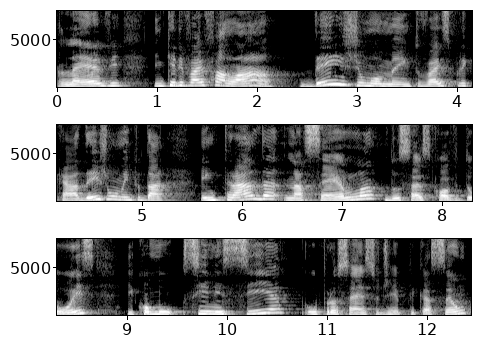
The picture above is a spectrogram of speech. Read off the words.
leve, em que ele vai falar desde o momento, vai explicar desde o momento da entrada na célula do SARS-CoV-2 e como se inicia o processo de replicação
